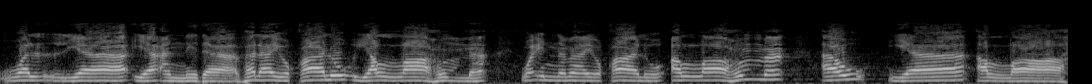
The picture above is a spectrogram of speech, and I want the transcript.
والياء ياء النداء. فلا يقال يا اللهم وإنما يقال اللهم أو يا الله.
